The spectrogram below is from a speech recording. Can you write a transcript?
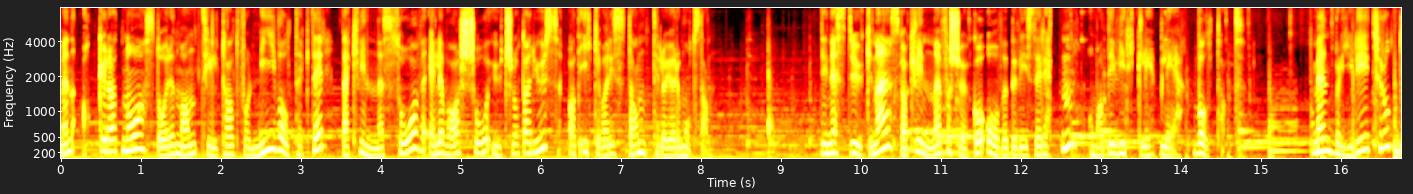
Men akkurat nå står en mann tiltalt for ni voldtekter, der kvinnene sov eller var så utslått av rus at de ikke var i stand til å gjøre motstand. De neste ukene skal kvinnene forsøke å overbevise retten om at de virkelig ble voldtatt. Men blir de trodd?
